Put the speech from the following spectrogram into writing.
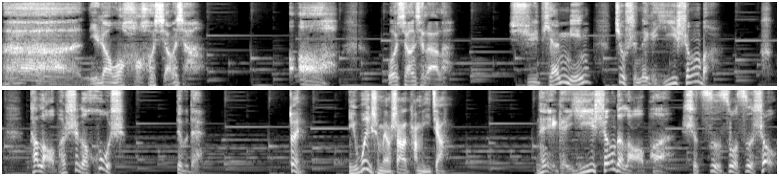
啊，你让我好好想想。哦，我想起来了，许天明就是那个医生吧？他老婆是个护士，对不对？对，你为什么要杀了他们一家？那个医生的老婆是自作自受。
